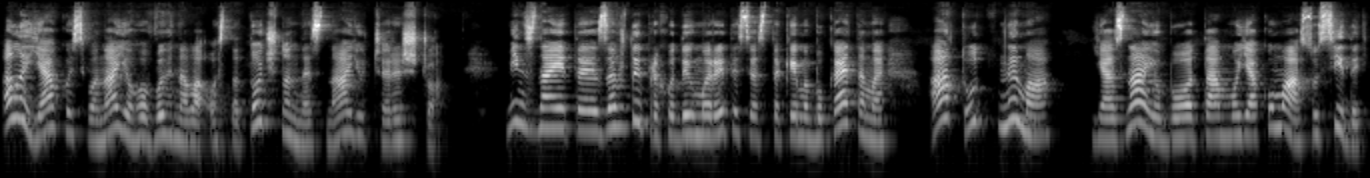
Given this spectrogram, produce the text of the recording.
Але якось вона його вигнала остаточно, не знаю через що. Він, знаєте, завжди приходив миритися з такими букетами, а тут нема. Я знаю, бо там моя кума сусідить.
